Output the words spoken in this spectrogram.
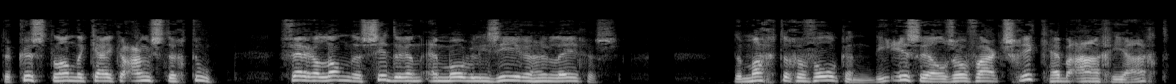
De kustlanden kijken angstig toe. Verre landen sidderen en mobiliseren hun legers. De machtige volken, die Israël zo vaak schrik hebben aangejaagd,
